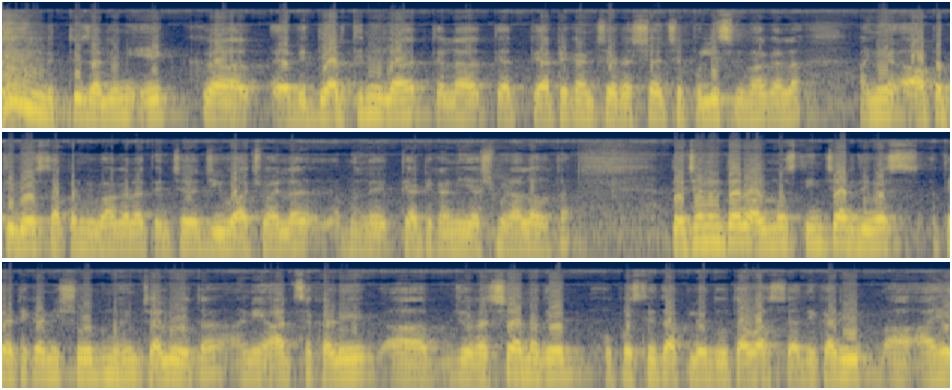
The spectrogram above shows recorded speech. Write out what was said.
मृत्यू झाली आणि एक विद्यार्थिनीला त्याला त्या त्या ठिकाणचे रशियाचे पोलीस विभागाला आणि आपत्ती व्यवस्थापन विभागाला त्यांचे जीव वाचवायला म्हणजे त्या ठिकाणी यश मिळाला होता. त्याच्यानंतर ऑलमोस्ट तीन चार दिवस त्या ठिकाणी शोध मोहीम चालू होता आणि आज सकाळी जो रशियामध्ये उपस्थित आपले दूतावासचे अधिकारी आहे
